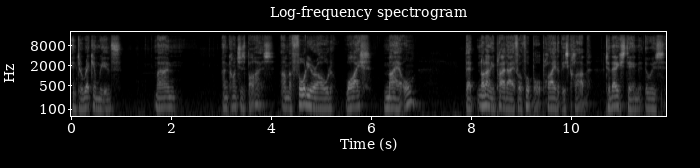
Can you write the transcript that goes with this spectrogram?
and to reckon with my own unconscious bias. I'm a 40 year old white male that not only played AFL football, played at this club. To that extent, it was,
